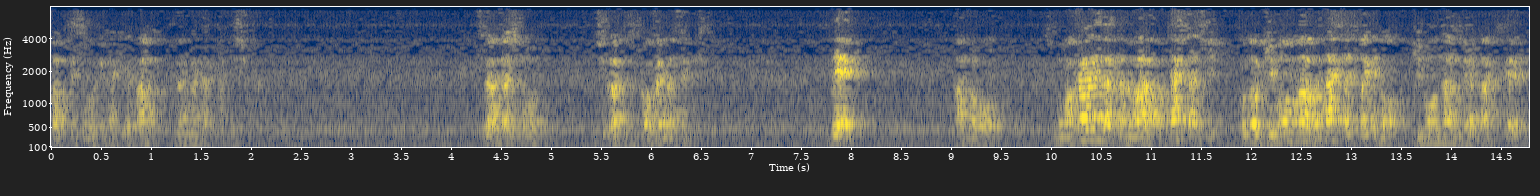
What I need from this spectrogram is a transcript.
バプテスマを受けなければならなかったんでしょうか？それは私もしばらくずっと分かりませんでした。であのその分からなかったのは私たちこの疑問は私たちだけの疑問なのではなくて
